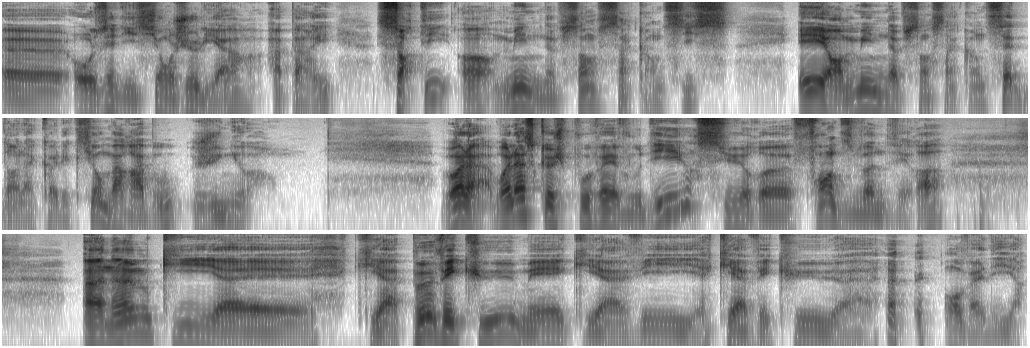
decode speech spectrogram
euh, aux éditions Julliard à Paris, sorti en 1956 et en 1957 dans la collection Marabout Junior. Voilà, voilà ce que je pouvais vous dire sur euh, Franz von Vera, un homme qui, a peu vécu, mais qui a, vécu, euh, on va dire,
